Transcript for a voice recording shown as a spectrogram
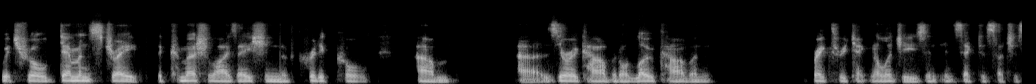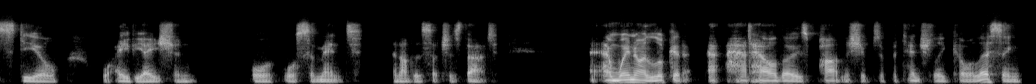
which will demonstrate the commercialization of critical um, uh, zero carbon or low carbon breakthrough technologies in, in sectors such as steel or aviation or, or cement and others such as that. And when I look at, at how those partnerships are potentially coalescing,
